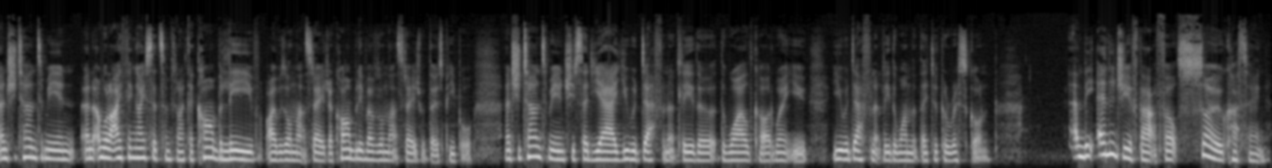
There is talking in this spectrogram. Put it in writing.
And she turned to me and, and well, I think I said something like, "I can't believe I was on that stage. I can't believe I was on that stage with those people." And she turned to me and she said, "Yeah, you were definitely the the wild card, weren't you? You were definitely the one that they took a risk on." And the energy of that felt so cutting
